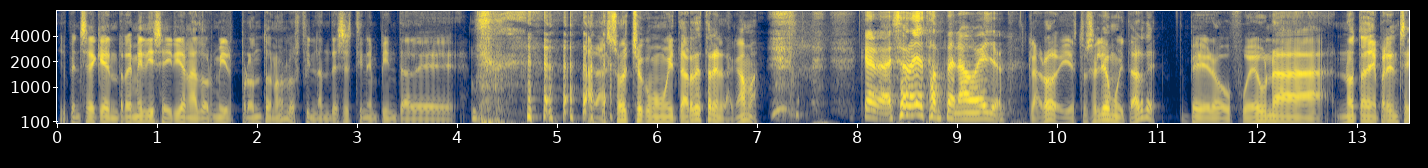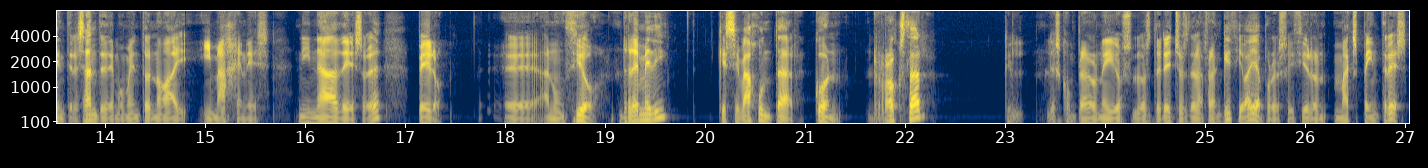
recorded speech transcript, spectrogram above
Yo pensé que en Remedy se irían a dormir pronto, ¿no? Los finlandeses tienen pinta de a las 8 como muy tarde estar en la cama. Claro, a esa hora ya están cenados ellos. Claro, y esto salió muy tarde, pero fue una nota de prensa interesante. De momento no hay imágenes ni nada de eso, ¿eh? Pero eh, anunció Remedy que se va a juntar con Rockstar, les compraron ellos los derechos de la franquicia, vaya, por eso hicieron Max Payne 3,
